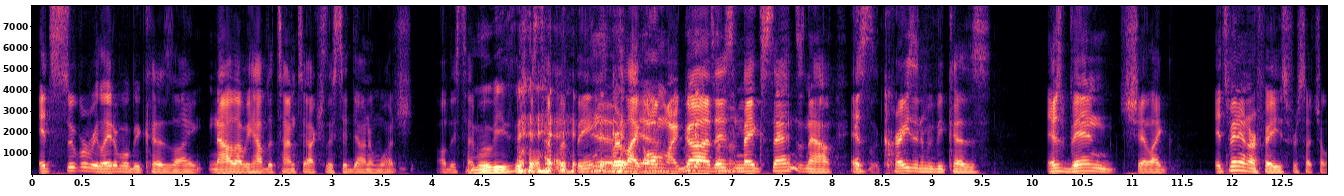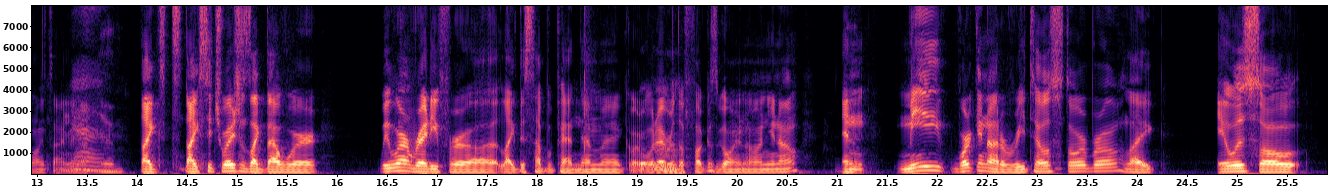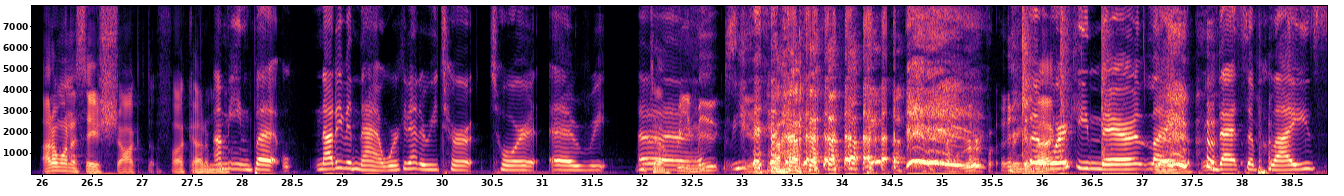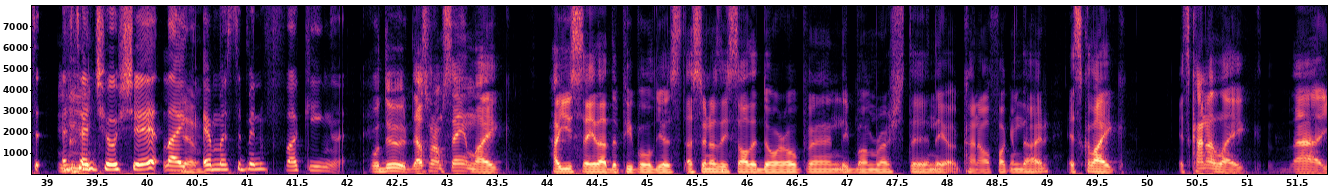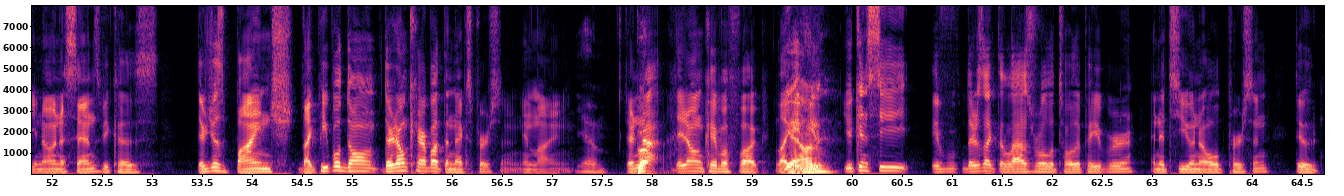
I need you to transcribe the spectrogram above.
it's super relatable because like now that we have the time to actually sit down and watch all these type Movies. of all these type of things, Yeah, we're like, yeah. oh my We god, this makes sense now. It's crazy to me because there's been shit like it's been in our face for such a long time. You know? Yeah. yeah. Like like situations like that where we weren't ready for uh, like this type of pandemic or whatever Mm. the fuck is going on, you know. And me working at a retail store, bro, like it was so. I don't want to say shocked the fuck out of me. I mean, but not even that. Working at a retail tour, uh, re, uh, remix Bring it but working there, like that supplies Mm-hmm. essential shit, like Yeah. it must have been fucking. Well, dude, that's what I'm saying. Like, how you say that the people just as soon as they saw the door open, they bum rushed it and they kind of all fucking died. It's like, it's kind of like that, you know, in a sense, because they're just buying. Sh- like, people don't, they don't care about the next person in line. yeah They're But- not. They don't give a fuck. Like, Yeah, if you, you can see if there's like the last roll of toilet paper and it's you and an old person, dude.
